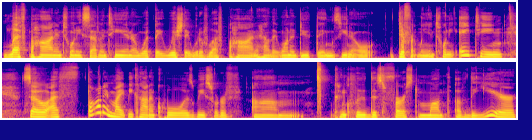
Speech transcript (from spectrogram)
left behind in 2017 or what they wish they would have left behind and how they want to do things, you know, differently in 2018. So I thought it might be kind of cool as we sort of um, conclude this first month of the year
